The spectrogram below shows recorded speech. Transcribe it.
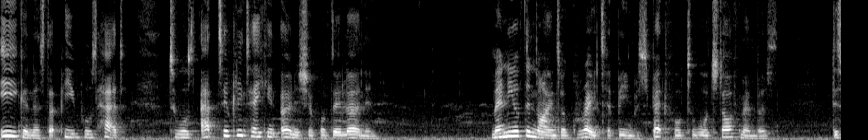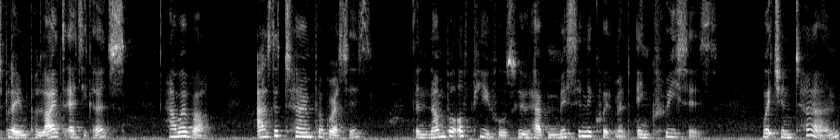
eagerness that pupils had towards actively taking ownership of their learning. Many of the nines are great at being respectful towards staff members, displaying polite etiquettes. However, as the term progresses, the number of pupils who have missing equipment increases, which in turn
